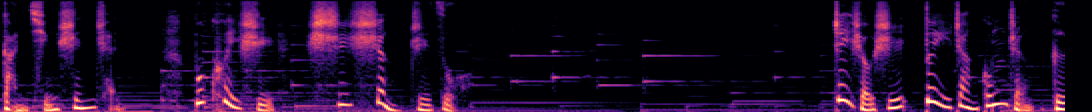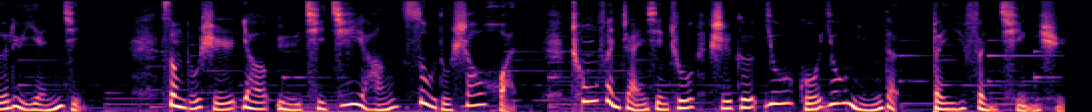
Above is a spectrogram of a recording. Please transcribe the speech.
感情深沉，不愧是诗圣之作。这首诗对仗工整，格律严谨，诵读时要语气激昂，速度稍缓，充分展现出诗歌忧国忧民的悲愤情绪。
